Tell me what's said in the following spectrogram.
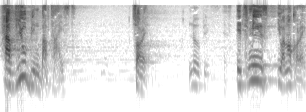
Have you been baptized? Sorry. No, please. It means you are not correct.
